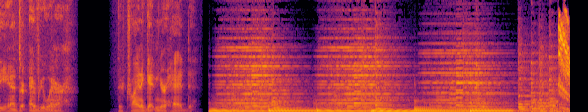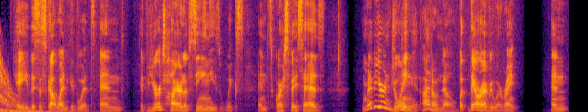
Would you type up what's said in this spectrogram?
The ads are everywhere. They're trying to get in your head. Hey, this is Scott Wyden Kivowitz, and if you're tired of seeing these Wix and Squarespace ads, maybe you're enjoying it. I don't know, but they are everywhere, right? And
